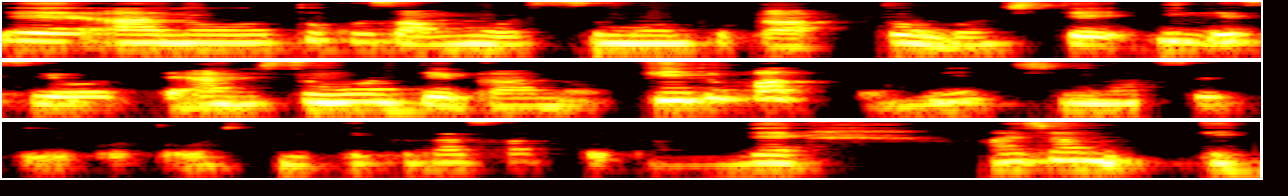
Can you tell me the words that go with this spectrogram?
で、あの、トコさんも質問とかどんどんしていいですよって、あの、質問っていうか、あの、フィードバックをね、しますっていうことを言ってくださってたので、あ、じゃあ、で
